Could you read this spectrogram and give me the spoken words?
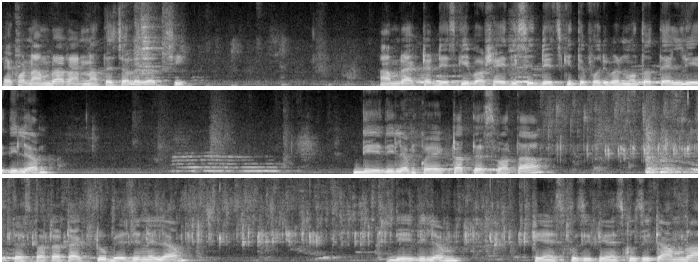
এখন আমরা রান্নাতে চলে যাচ্ছি। আমরা একটা ডেস্কি বসাই দিছি, ডেস্কিতে পরিমাণ মতো তেল দিয়ে দিলাম। দিয়ে দিলাম কয়েকটা তেজপাতা। তেজপাতাটা একটু ভেজে নিলাম। দিয়ে দিলাম পেঁয়াজ কুচি পেঁয়াজ কুচিটা আমরা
